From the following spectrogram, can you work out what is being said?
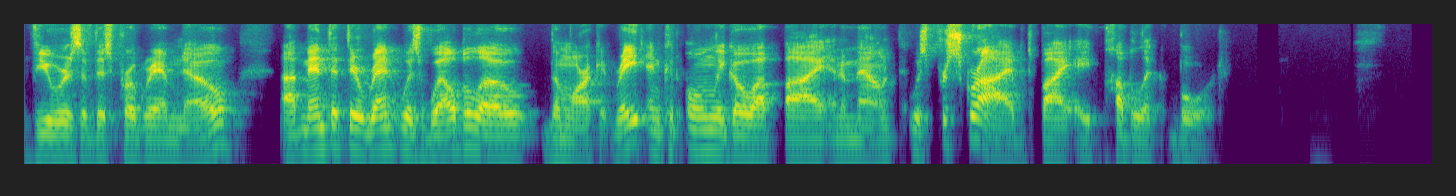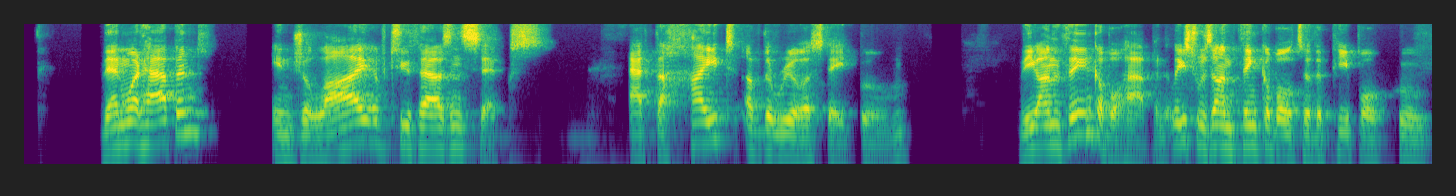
viewers of this program know, uh, meant that their rent was well below the market rate and could only go up by an amount that was prescribed by a public board. Then what happened? In July of 2006, at the height of the real estate boom, the unthinkable happened. At least was unthinkable to the people who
